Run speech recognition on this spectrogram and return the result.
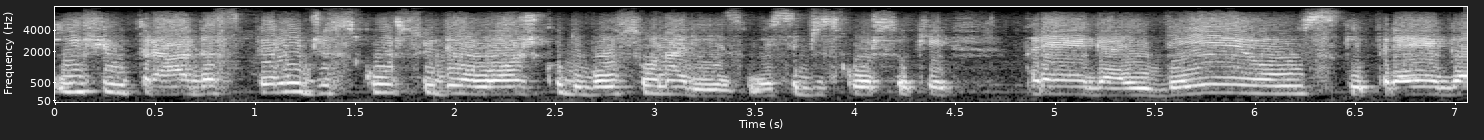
infiltradas pelo discurso ideológico do bolsonarismo, esse discurso que prega Deus, que prega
